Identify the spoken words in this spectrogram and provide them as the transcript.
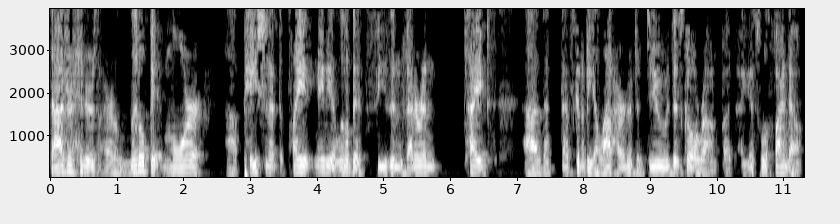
Dodger hitters are a little bit more uh, patient at the plate, maybe a little bit seasoned veteran types. Uh, that that's going to be a lot harder to do this go around, but I guess we'll find out.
